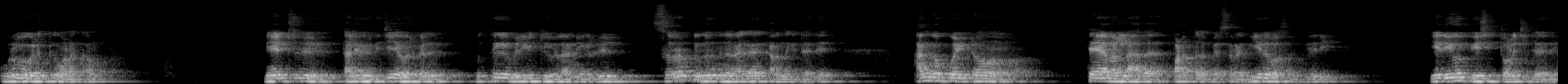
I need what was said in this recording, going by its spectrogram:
உறவுகளுக்கு வணக்கம். நேற்று தலைவர் விஜய் அவர்கள் புத்தக வெளியீட்டு விழா நிகழ்வில் சிறப்பு விருந்தினராக கலந்துக்கிட்டாரு அங்கே போயிட்டோம். தேவையில்லாத படத்தில் பேசுகிற வீரவசம் பேரி எதையோ பேசி தொலைச்சிட்டாரு.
